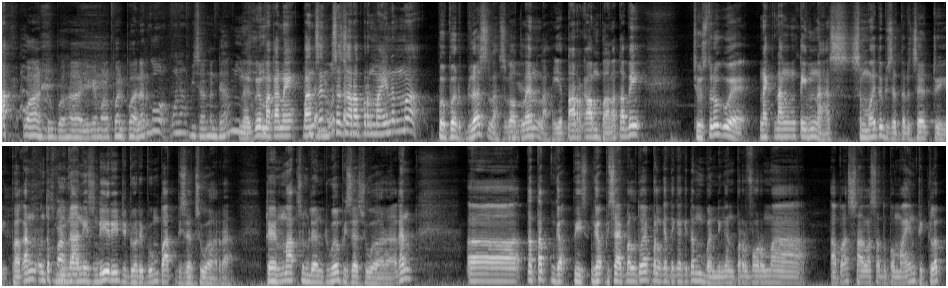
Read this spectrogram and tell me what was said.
Waduh bahaya, kayak malah bal-balan kok malah bisa nendangi. Nah, gue makanya pancen secara permainan mah babar belas lah Scotland lah. Ya tarkam banget tapi justru gue nek nang timnas semua itu bisa terjadi. Bahkan untuk Yunani sendiri di 2004 bisa juara. Denmark 92 bisa juara. Kan eh tetap nggak bis, nggak bisa apple to apple ketika kita membandingkan performa apa salah satu pemain di klub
